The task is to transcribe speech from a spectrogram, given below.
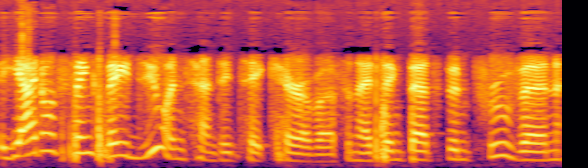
Yeah, I don't think they do intend to take care of us. And I think that's been proven,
